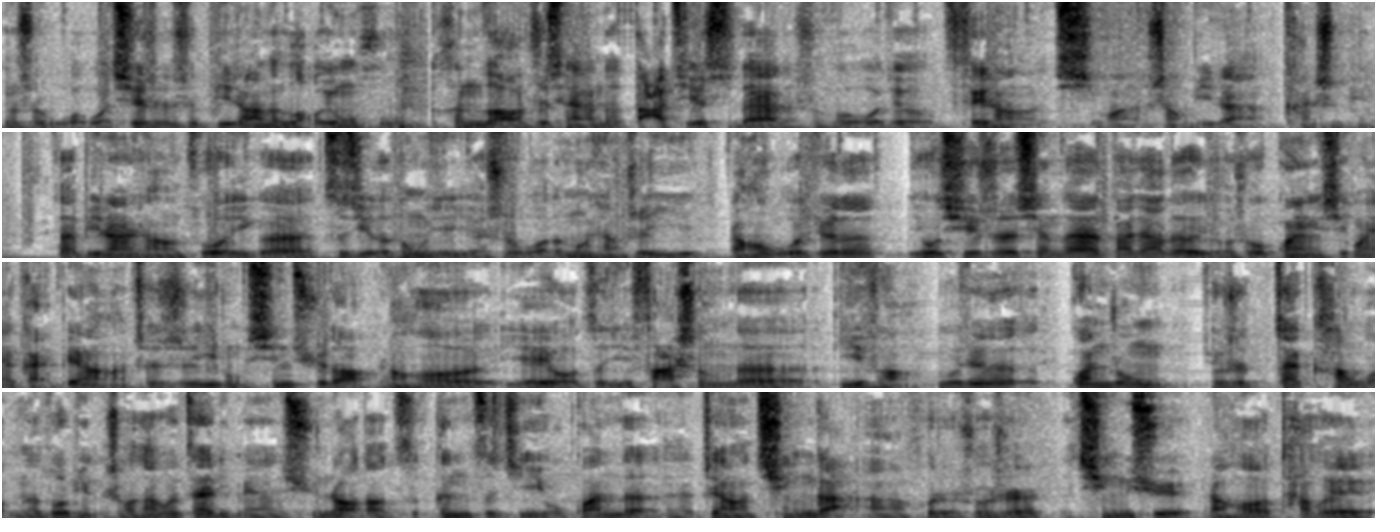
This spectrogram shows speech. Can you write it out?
就是我我其实是 B 站的老用户，很早之前的答题时代的时候，我就非常喜欢上 B 站看视频，在 B 站上做一个自己的东西也是我的梦想之一。然后我觉得，尤其是现在大家的有时候观影习惯也改变了，这是一种新渠道，然后也有自己发声的地方。我觉得观众就是在看我们的作品的时候，他会在里面寻找到自跟自己有关的呃这样情感啊，或者说是情绪，然后他会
